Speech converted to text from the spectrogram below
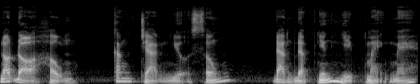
Nó đỏ hồng, căng tràn nhựa sống, đang đập những nhịp mạnh mẽ.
